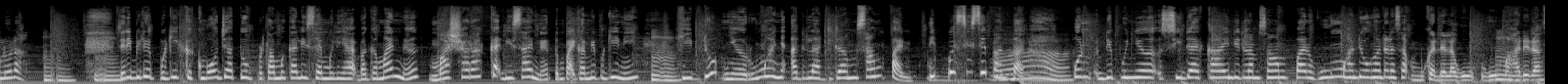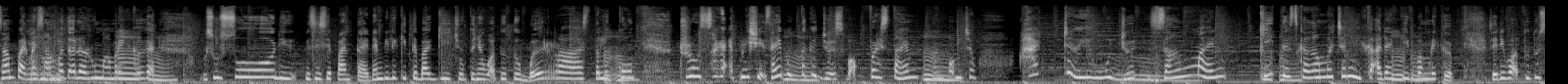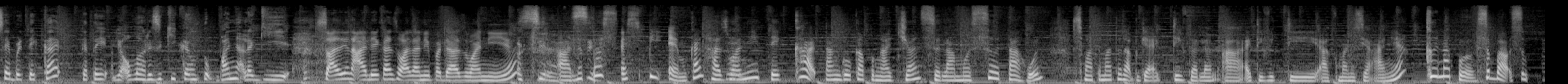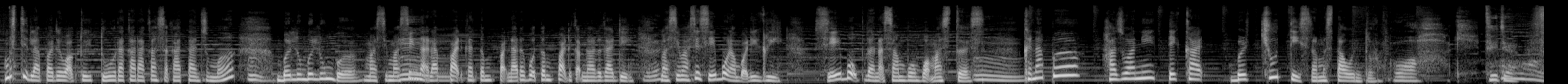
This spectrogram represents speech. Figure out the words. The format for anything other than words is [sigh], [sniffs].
lah. Mm-mm. Mm-mm. Jadi bila pergi ke Kemboja tu pertama kali saya melihat bagaimana masyarakat di sana tempat kami pergi ni Mm-mm. hidupnya rumahnya adalah di dalam sampan di pesisir pantai. Ah. Pun dia punya sidai kain di dalam sampan, rumah dia orang dalam sampan bukan dalam rumah mm. ada dalam sampan, mm. sampan tu adalah rumah mereka mm. kan. Bersusun di pesisir pantai dan bila kita bagi contohnya waktu waktu tu beras, telekung. Mm-mm. Terus sangat appreciate. Saya pun Mm-mm. terkejut sebab first time Mm-mm. nampak macam ada yang wujud Mm-mm. zaman kita Mm-mm. sekarang macam ni keadaan Mm-mm. kehidupan mereka. Jadi waktu tu saya bertekad kata ya Allah rezekikan untuk banyak lagi. Saya nak alihkan soalan ni pada Azwani ya. Oh, sila, uh, lepas SPM kan Hazwani hmm. tekad tangguhkan pengajian selama setahun semata-mata nak pergi aktif dalam uh, aktiviti uh, kemanusiaan ya. Kenapa? Sebab se- mestilah pada waktu itu rakan-rakan sekatan semua hmm. berlumba-lumba masing-masing hmm. nak dapatkan tempat nak rebut tempat dekat Menara Gading. Yeah. Masing-masing sibuk nak buat degree. Sibuk pula nak sambung buat masters. Hmm. Kenapa Hazwani tekad bercuti selama setahun tu? Wah, itu je. Oh,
